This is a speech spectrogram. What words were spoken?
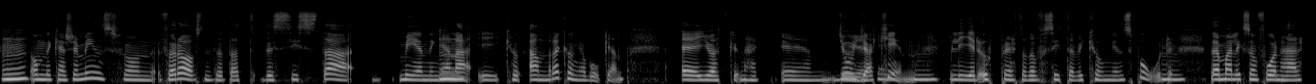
Mm. Om ni kanske minns från förra avsnittet att de sista meningarna Mm. i ku- andra kungaboken är ju att den här eh, Jojakin Mm. blir upprättad och får sitta vid kungens bord. Mm. Där man liksom får den här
